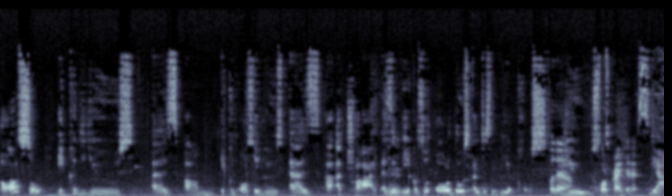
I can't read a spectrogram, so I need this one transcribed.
also it could use as um, it could also use as a, a tribe as a vehicle. So all those are just vehicles Mm-hmm. for the used. for prejudice. yeah,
